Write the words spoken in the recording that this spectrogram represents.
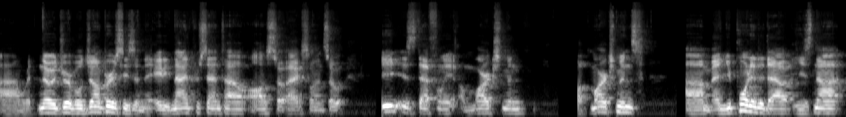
Uh, with no dribble jumpers, he's in the 89th percentile, also excellent. So he is definitely a marksman of marksmen's. Um, and you pointed it out, he's not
